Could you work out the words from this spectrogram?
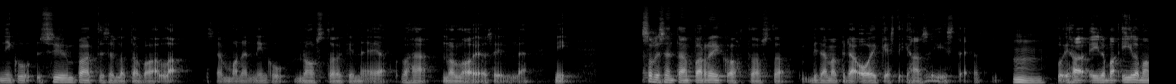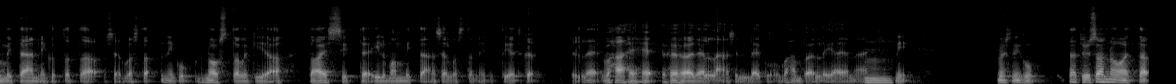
niin kuin, sympaattisella tavalla semmoinen niin kuin nostalginen ja vähän noloja silleen. Niin tässä oli sentään pari kohtausta, mitä mä pidän oikeasti ihan siisteinä. Mm. Ihan ilma, ilman mitään niin kuin, tota, sellaista niin kuin nostalgiaa, tai sitten ilman mitään sellaista, niin kuin, tiedätkö, silleen, vähän he, he, höhötellään silleen, kun on vähän pölliä ja näin. Mm. Niin, myös, niin kuin, täytyy sanoa, että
